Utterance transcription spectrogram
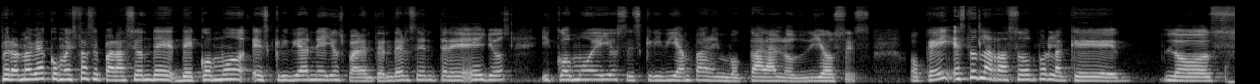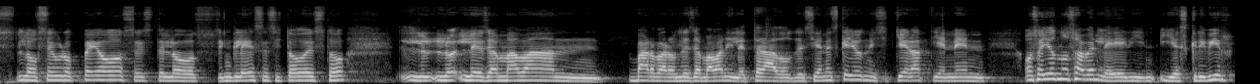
pero no había como esta separación de, de, cómo escribían ellos para entenderse entre ellos y cómo ellos escribían para invocar a los dioses. ¿Ok? Esta es la razón por la que los, los europeos, este, los ingleses y todo esto, les llamaban bárbaros, les llamaban iletrados, decían es que ellos ni siquiera tienen, o sea, ellos no saben leer y, y escribir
